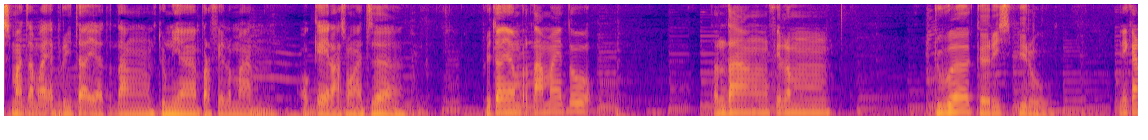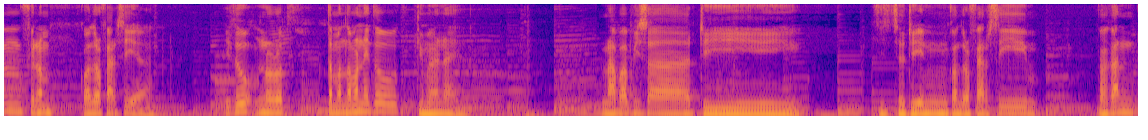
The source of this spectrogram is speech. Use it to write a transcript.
Semacam kayak berita ya Tentang dunia perfilman. Oke langsung aja. Berita yang pertama itu Tentang film Dua Garis Biru. Ini kan film kontroversi ya. Itu menurut teman-teman itu gimana ya? Kenapa bisa di dijadiin kontroversi bahkan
